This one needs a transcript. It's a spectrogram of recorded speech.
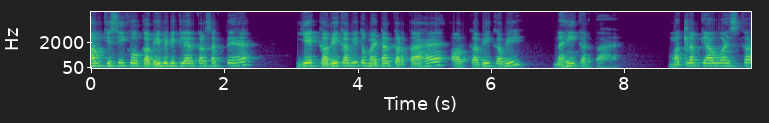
हम किसी को कभी भी डिक्लेयर कर सकते हैं। ये कभी कभी तो मैटर करता है और कभी कभी नहीं करता है। मतलब क्या हुआ इसका?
